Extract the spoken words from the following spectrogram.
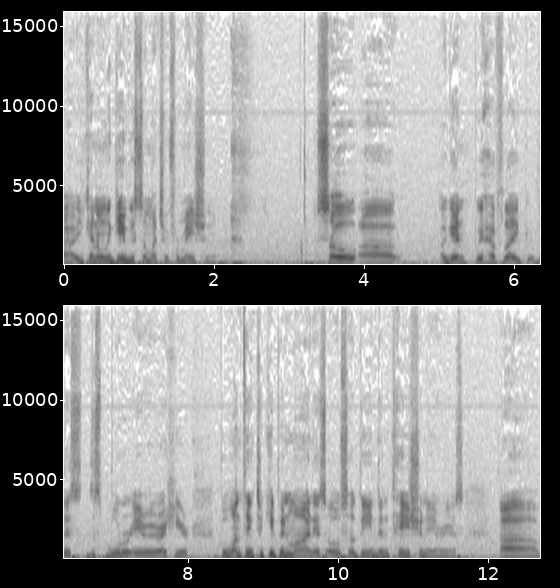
uh, it can only give you so much information. So uh, again, we have like this this border area right here. But one thing to keep in mind is also the indentation areas. Uh,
